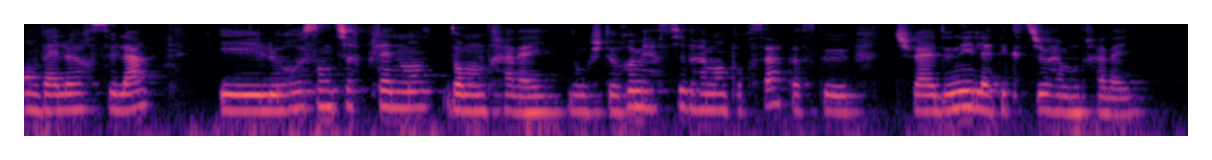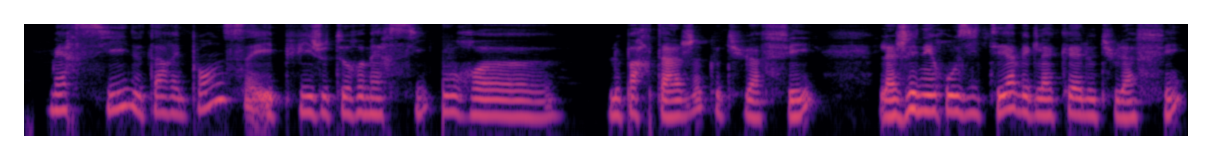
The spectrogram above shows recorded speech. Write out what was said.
en valeur cela et le ressentir pleinement dans mon travail. Donc je te remercie vraiment pour ça parce que tu as donné de la texture à mon travail. Merci de ta réponse et puis je te remercie pour euh, le partage que tu as fait la générosité avec laquelle tu l'as fait.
